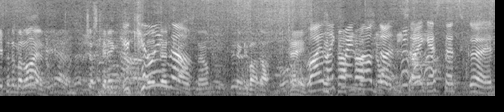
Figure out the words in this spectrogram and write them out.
Go. Keeping them alive. Just kidding. You're killing them. cows Now. Think about that. Hey. Well, I like mine well done, so I guess that's good.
